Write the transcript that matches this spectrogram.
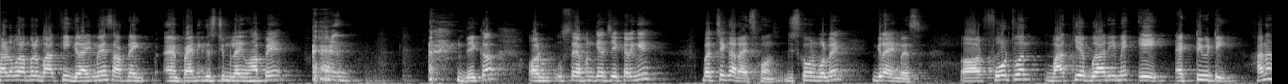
थर्ड वन अपन बात की ग्राइमेस आपने पैनिक स्टिमुलाई वहाँ पे देखा। और उससे अपन क्या चेक करेंगे? बच्चे का रेस्पॉन्स जिसको अपन बोल रहे हैं ग्राइमेस और फोर्थ वन, बात की अबगारी में ए एक्टिविटी है ना?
